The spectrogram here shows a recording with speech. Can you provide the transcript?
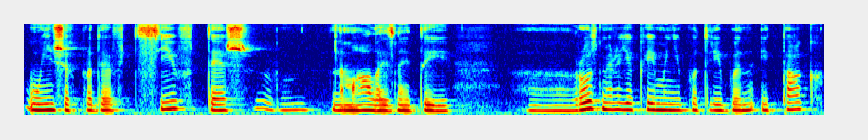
у інших продавців теж намагалась знайти розмір, який мені потрібен. І так,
